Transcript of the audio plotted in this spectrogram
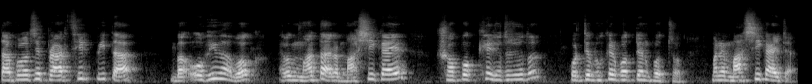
তারপর হচ্ছে প্রার্থীর পিতা বা অভিভাবক এবং মাতার মাসিক আয়ের সপক্ষে যথাযথ কর্তৃপক্ষের প্রত্যয়নপত্র মানে মাসিক আয়টা।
